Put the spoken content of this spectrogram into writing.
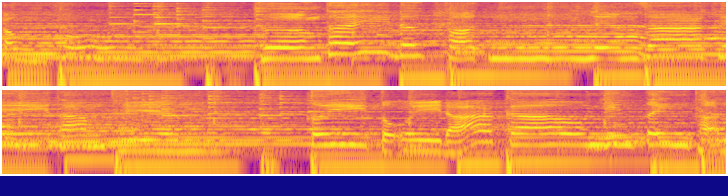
công phu thường thấy đức phật hiện ra khi tham thiền. Tuy tuổi đã cao, nhưng tinh thần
